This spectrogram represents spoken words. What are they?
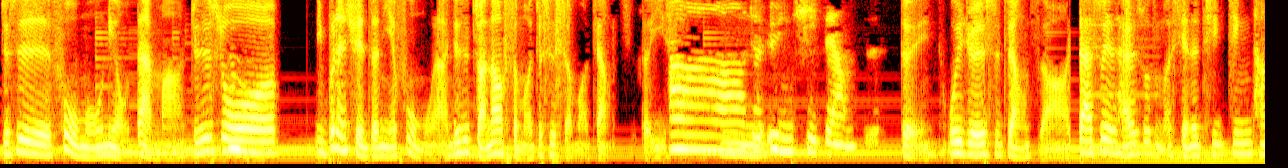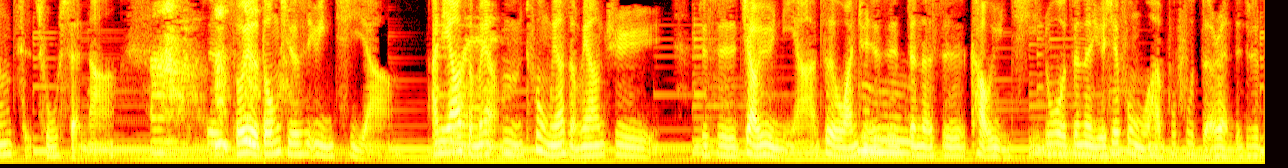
就是父母扭蛋嘛，就是说你不能选择你的父母啦，就是转到什么就是什么这样子的意思啊，就运气这样子。对，我也觉得是这样子啊，大家所以才会说什么显得金金汤匙出生啊啊，所有东西都是运气啊啊，你要怎么样？嗯，父母要怎么样去就是教育你啊？这个完全就是真的是靠运气。如果真的有些父母很不负责任的，就是不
